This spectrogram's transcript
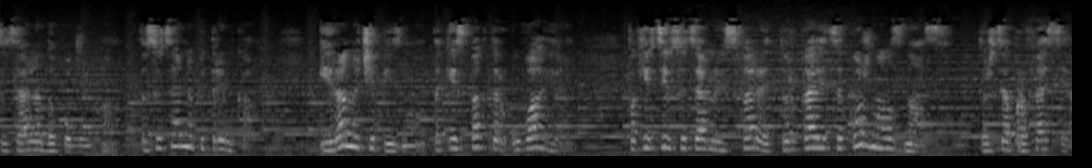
соціальна допомога та соціальна підтримка. І рано чи пізно такий спектр уваги фахівців соціальної сфери торкається кожного з нас. Тож ця професія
